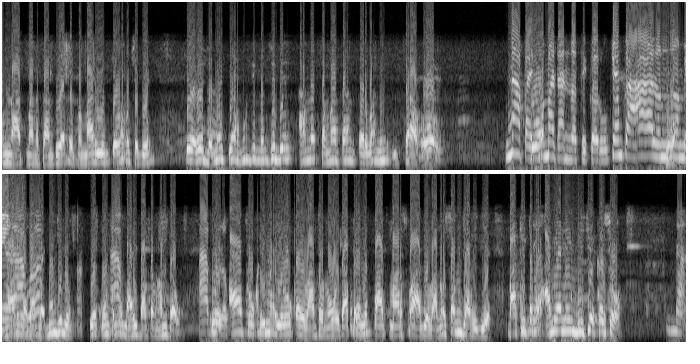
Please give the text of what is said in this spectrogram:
એમના આત્માને શાંતિ આપે પણ મારું એમ કહેવાનું છે બેન કે હવે બને ત્યાં સુધી મંજુબેન આને સમાધાન કરવાની ઈચ્છા હોય. ના ભાઈ સમાધાન નથી કરવું. કેમ કે આ મંજુબેન એક હું તમને મારી ભાષામાં સમજાવું. હા બોલો. આ છોકરીમાં એવો કઈ વાંધો ન હોય તો આપણે એને પાંચ માણસો આગેવાનો સમજાવી દઈએ. બાકી તમે અહીંયા નહીં બીજે કરશો. ના.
